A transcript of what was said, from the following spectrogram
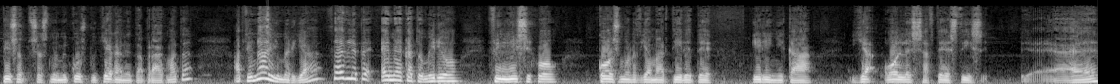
πίσω από τους αστυνομικούς που καίγανε τα πράγματα από την άλλη μεριά θα έβλεπε ένα εκατομμύριο φιλήσυχο κόσμο να διαμαρτύρεται ειρηνικά για όλες αυτές τις ε,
